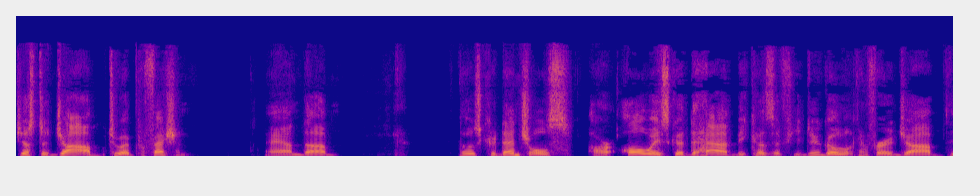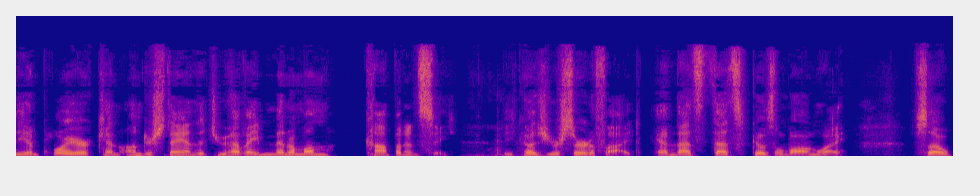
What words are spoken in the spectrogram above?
just a job to a profession. And uh, those credentials are always good to have because if you do go looking for a job, the employer can understand that you have a minimum competency because you're certified, and that's that's goes a long way. So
